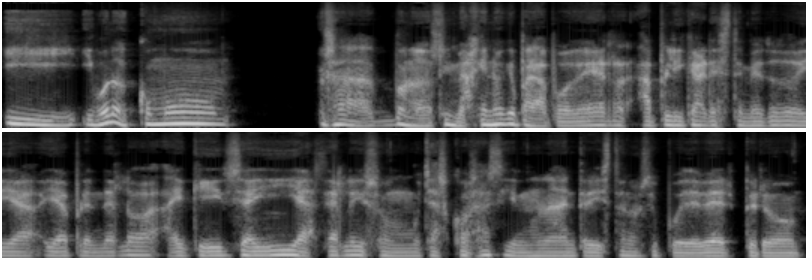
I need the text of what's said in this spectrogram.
Y, bueno, ¿cómo, o sea, bueno, os imagino que para poder aplicar este método y, aprenderlo hay que irse ahí y hacerlo y son muchas cosas y en una entrevista no se puede ver, pero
